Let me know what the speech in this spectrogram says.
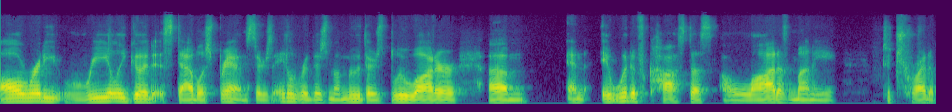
already really good established brands. There's Edelrid, there's Mammut, there's Blue Water, um, and it would have cost us a lot of money to try to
